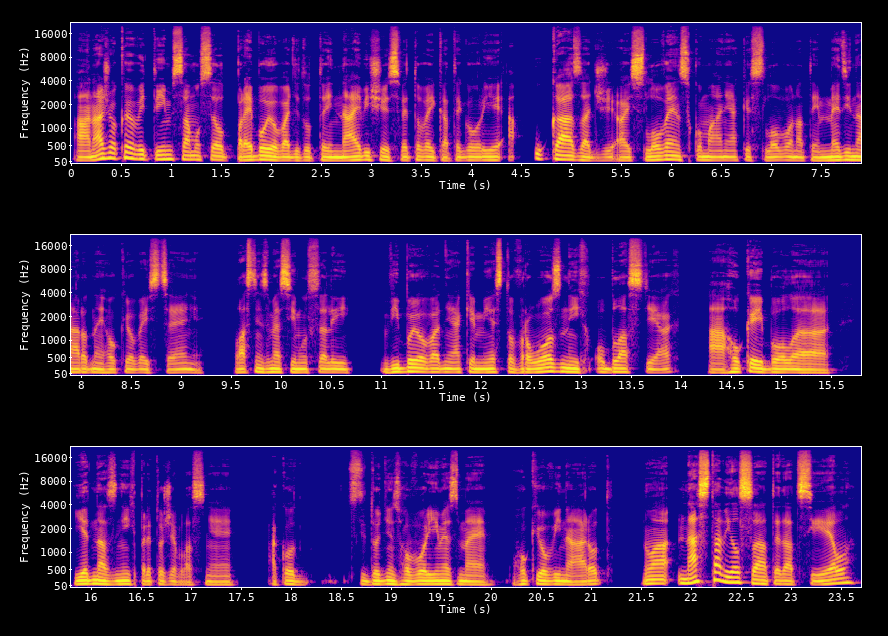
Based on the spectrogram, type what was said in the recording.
A náš hokejový tým sa musel prebojovať do tej najvyššej svetovej kategórie a ukázať, že aj Slovensko má nejaké slovo na tej medzinárodnej hokejovej scéne. Vlastne sme si museli vybojovať nejaké miesto v rôznych oblastiach a hokej bol e, jedna z nich, pretože vlastne, ako si dodnes hovoríme, sme hokejový národ. No a nastavil sa teda cieľ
